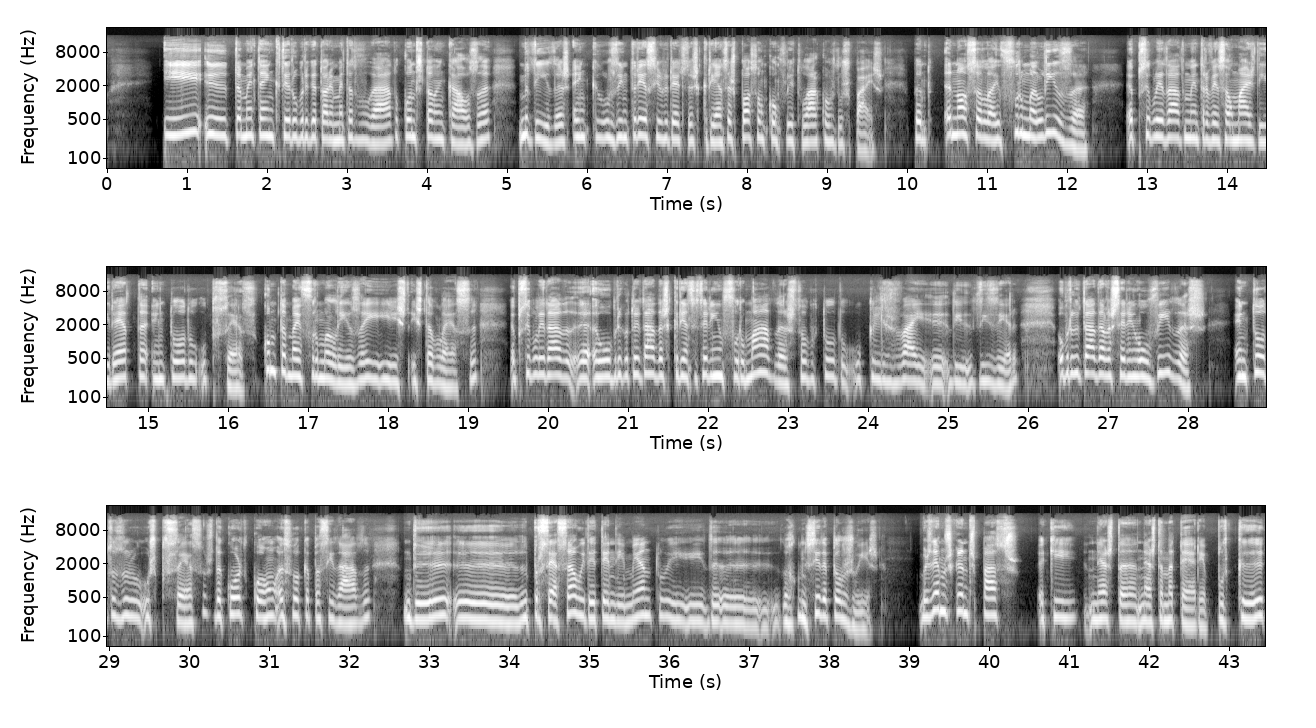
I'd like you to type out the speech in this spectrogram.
e eh, também têm que ter obrigatoriamente advogado quando estão em causa medidas em que os interesses e os direitos das crianças possam conflituar com os dos pais. Portanto, a nossa lei formaliza a possibilidade de uma intervenção mais direta em todo o processo, como também formaliza e estabelece a possibilidade, a obrigatoriedade das crianças serem informadas sobre tudo o que lhes vai eh, dizer, a obrigatoriedade delas serem ouvidas em todos os processos, de acordo com a sua capacidade de, eh, de percepção e de entendimento e de, reconhecida pelo juiz. Mas demos grandes passos aqui nesta, nesta matéria, porque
